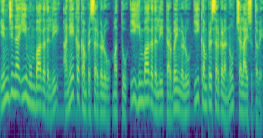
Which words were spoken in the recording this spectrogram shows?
ಎಂಜಿನ್ನ ಈ ಮುಂಭಾಗದಲ್ಲಿ ಅನೇಕ ಕಂಪ್ರೆಸರ್ಗಳು ಮತ್ತು ಈ ಹಿಂಭಾಗದಲ್ಲಿ ಟರ್ಬೈನ್ಗಳು ಈ ಕಂಪ್ರೆಸರ್ಗಳನ್ನು ಚಲಾಯಿಸುತ್ತವೆ.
